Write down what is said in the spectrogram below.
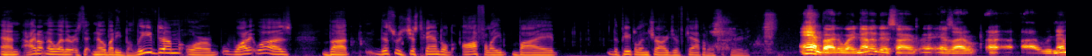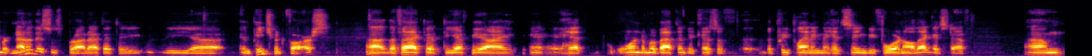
And I don't know whether it was that nobody believed them or what it was, but this was just handled awfully by the people in charge of Capitol Security. And by the way, none of this, I, as I, uh, I remember, none of this was brought up at the the uh, impeachment farce. Uh, the fact that the FBI uh, had warned them about them because of uh, the pre-planning they had seen before and all that good stuff. Um,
